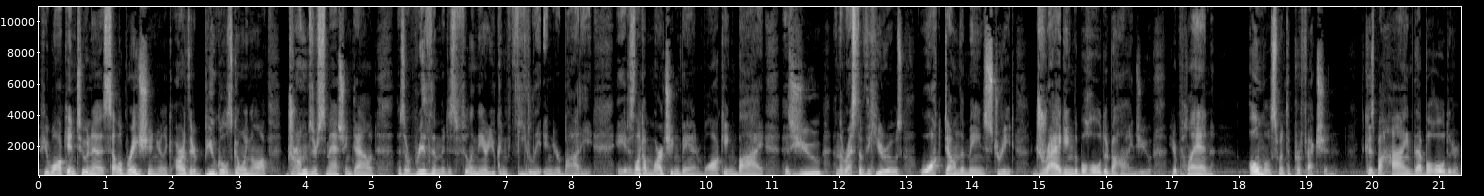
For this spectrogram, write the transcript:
If you walk into in a celebration, you're like, are there bugles going off? Drums are smashing down. There's a rhythm. It is filling the air. You can feel it in your body. It is like a marching band walking by as you and the rest of the heroes walk down the main street, dragging the beholder behind you. Your plan almost went to perfection because behind that beholder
